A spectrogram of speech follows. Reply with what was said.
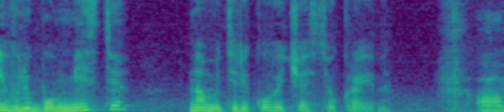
и в любом месте на материковой части України. А,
